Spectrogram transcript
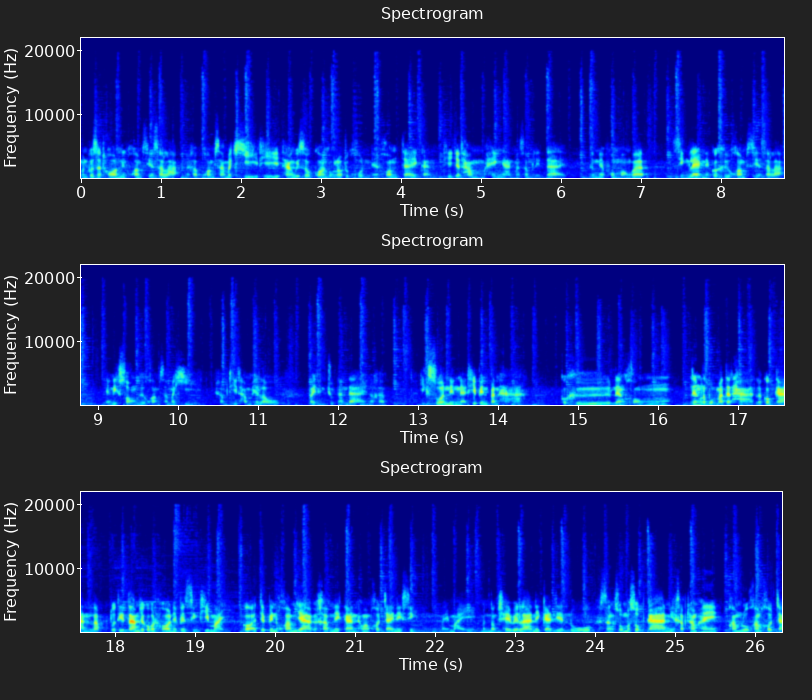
มันก็สะท้อนถึงความเสียสละนะครับความสามัคคีที่ทางวิศวกรพวกเราทุกคนเนี่ยพร้อมใจกันที่จะทำให้งานมันสำเร็จได้ ตรงนี้ผมมองว่าสิ่งแรกเนี่ยก็คือความเสียสละ อย่างที่สองคือความสามัคคีครับที่ทำให้เราไปถึงจุดนั้นได้นะครับ อีกส่วนหนึ่งเนี่ยที่เป็นปัญหา ก็คือเรื่องของเรื่องระบบมาตรฐาน แล้วก็การรับตรวจติดตามจากกปทเนี่ยเป็นสิ่งที่ใหม่ ก็อาจจะเป็นความยากครับในการทำความเข้าใจในสิ่งใหม่ ๆ มันต้องใช้เวลาในการเรียนรู้สังสมประสบการณ์เนี่ยครับทำให้ความรู้ความเข้าใจ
